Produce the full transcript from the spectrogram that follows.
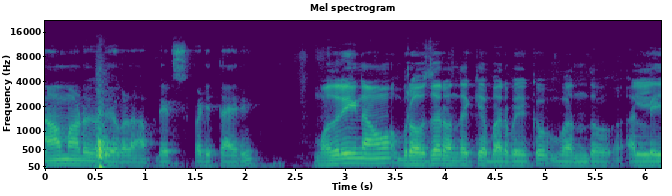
ನಾವು ಮಾಡೋ ವಿಡಿಯೋಗಳ ಅಪ್ಡೇಟ್ಸ್ ಪಡಿತಾ ಇರಿ. ಮೊದಲಿಗೆ ನಾವು ಬ್ರೌಸರ್ ಒಂದಕ್ಕೆ ಬರಬೇಕು. ಬಂದು ಅಲ್ಲಿ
